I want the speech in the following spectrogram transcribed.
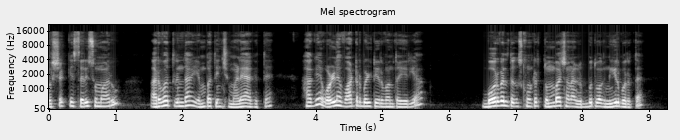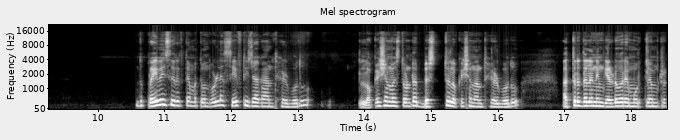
ವರ್ಷಕ್ಕೆ ಸರಿಸುಮಾರು ಅರವತ್ತರಿಂದ ಎಂಬತ್ತು ಇಂಚು ಮಳೆ ಆಗುತ್ತೆ. ಹಾಗೆ ಒಳ್ಳೆ ವಾಟರ್ ಬೆಲ್ಟ್ ಇರುವಂಥ ಏರಿಯಾ. ಬೋರ್ವೆಲ್ ತೆಗೆಸ್ಕೊಂಡ್ರೆ ತುಂಬ ಚೆನ್ನಾಗಿ ಅದ್ಭುತವಾಗಿ ನೀರು ಬರುತ್ತೆ. ಒಂದು ಪ್ರೈವೇಸಿ ಇರುತ್ತೆ ಮತ್ತು ಒಂದು ಒಳ್ಳೆ ಸೇಫ್ಟಿ ಜಾಗ ಅಂತ ಹೇಳ್ಬೋದು. ಲೊಕೇಶನ್ ವೈಸ್ ತೊಗೊಂಡ್ರೆ ಬೆಸ್ಟ್ ಲೊಕೇಶನ್ ಅಂತ ಹೇಳ್ಬೋದು. ಹತ್ರದಲ್ಲೇ ನಿಮ್ಗೆ ಎರಡೂವರೆ, ಮೂರು ಕಿಲೋಮೀಟ್ರ್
